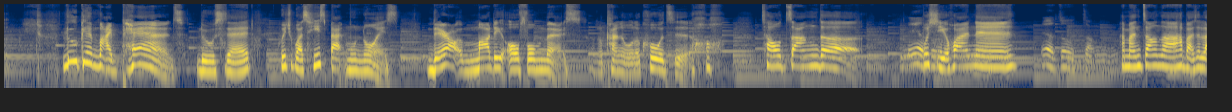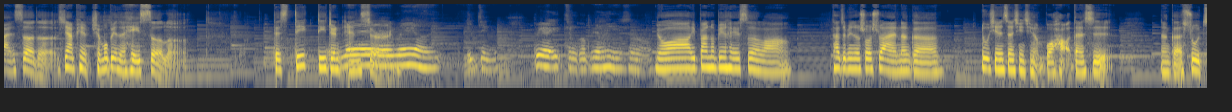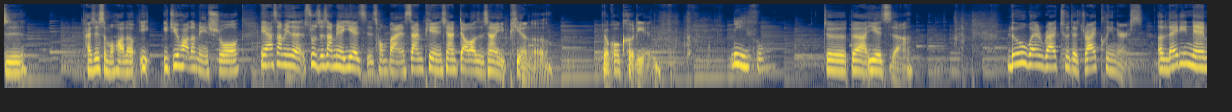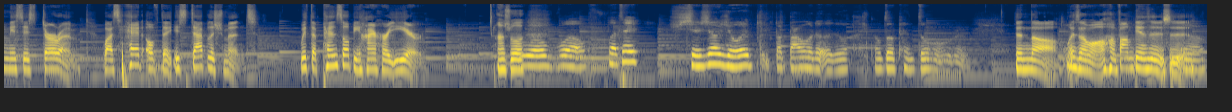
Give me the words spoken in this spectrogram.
Look at my pants, Lou said, which was his bad mood noise. They are a muddy, awful mess. 我说看着我的裤子，哦、 超脏的，没有不喜欢呢，没有这么脏。还蛮脏的啊。它本来是蓝色的，现在变全部变成黑色了。The stick didn't answer. 没有一整个变一整个变黑色。有啊，一半都变黑色啦。他这边就说，虽然那个陆先生心情很不好，但是那个树枝还是什么话都一一句话都没说。哎呀，上面的树枝上面的叶子从本来三片，现在掉到只剩下一片了，有够可怜。立服。就对啊，叶子啊。Lou went right to the dry cleaners. A lady named Mrs. Durham was head of the establishment, with a pencil behind her ear. 她说我我我在 学校也会把把我的耳朵当做喷做喉人。：“真的？为什么？很方便，是不是、嗯，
